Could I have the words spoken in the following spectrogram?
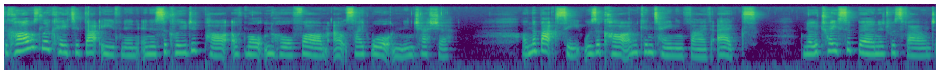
The car was located that evening in a secluded part of Moulton Hall Farm outside Wharton in Cheshire. On the back seat was a carton containing five eggs. No trace of Bernard was found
